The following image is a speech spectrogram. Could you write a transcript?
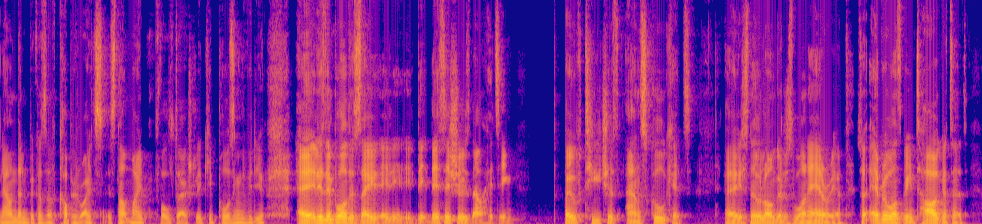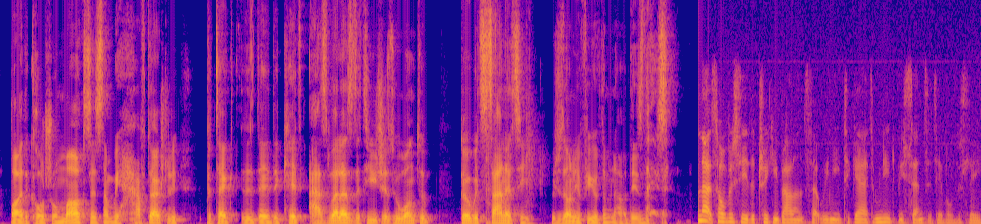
now and then because of copyrights. It's not my fault to actually keep pausing the video. Uh, it is important to say it, it, this issue is now hitting both teachers and school kids. Uh, it's no longer just one area. So everyone's being targeted by the cultural Marxists, and we have to actually protect the, the, the kids as well as the teachers who want to go with sanity, which is only a few of them now these days. And that's obviously the tricky balance that we need to get. And we need to be sensitive, obviously,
